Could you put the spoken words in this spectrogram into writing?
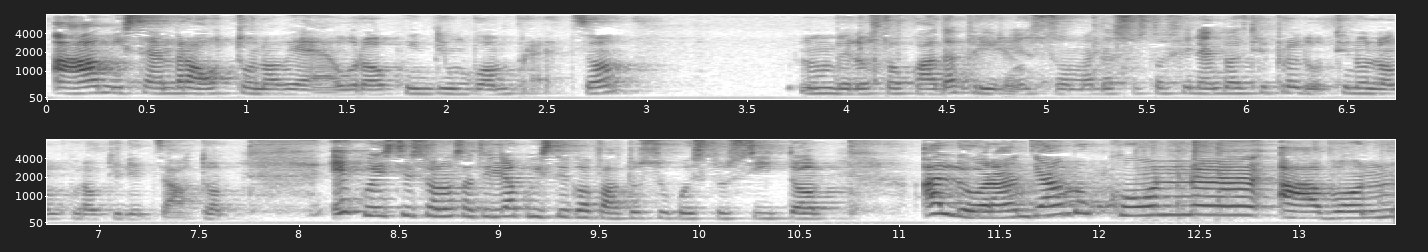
a mi sembra 8-9 euro, quindi un buon prezzo non ve lo sto qua ad aprire, insomma, adesso sto finendo altri prodotti, non l'ho ancora utilizzato. E questi sono stati gli acquisti che ho fatto su questo sito. Allora, andiamo con Avon.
